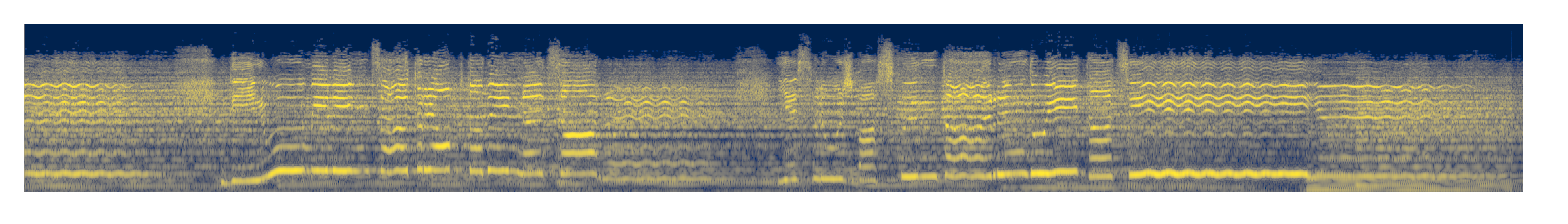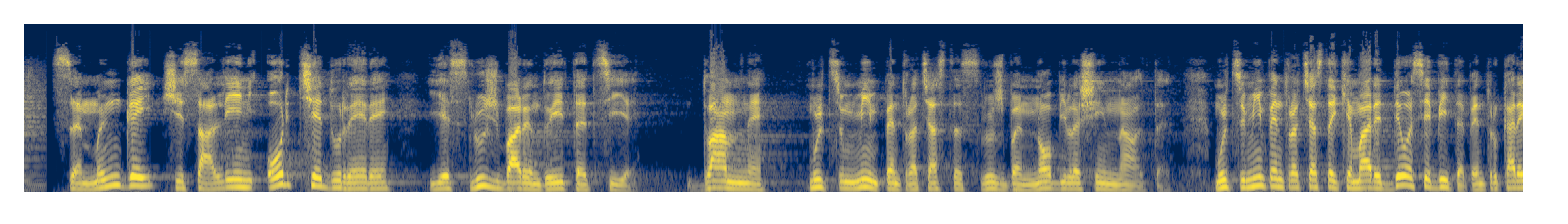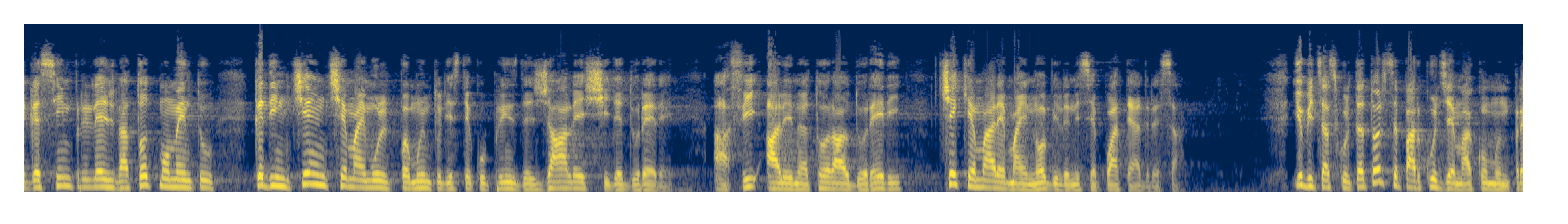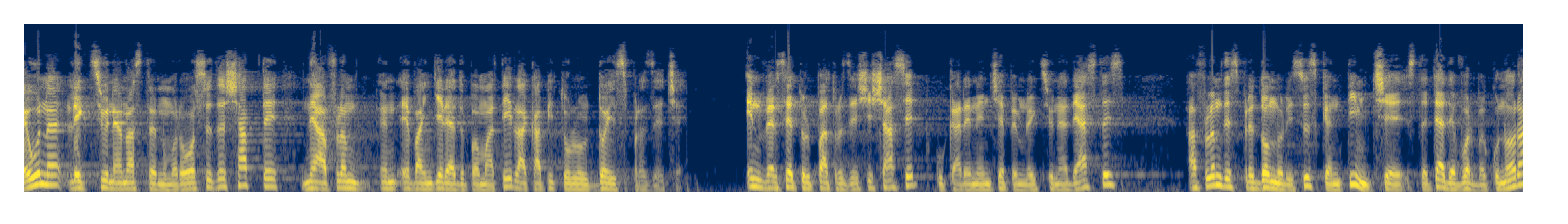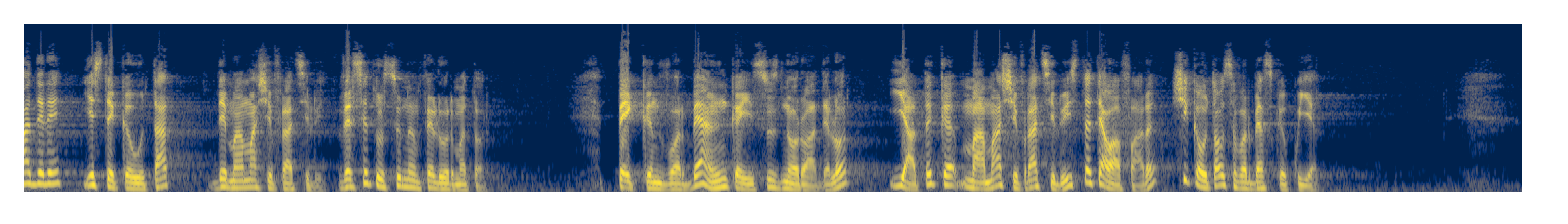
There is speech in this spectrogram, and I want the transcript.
Din umilință treaptă de înălțare, E slujba sfântă rânduită ție. Să mângâi și să alini orice durere, e slujba rânduită ție. Doamne, mulțumim pentru această slujbă nobilă și înaltă. Mulțumim pentru această chemare deosebită, pentru care găsim prilej la tot momentul că din ce în ce mai mult pământul este cuprins de jale și de durere. A fi alinător al durerii, ce chemare mai nobilă ni se poate adresa. Iubiți ascultători, să parcurgem acum împreună lecțiunea noastră numărul 107, ne aflăm în Evanghelia după Matei la capitolul 12. În versetul 46, cu care ne începem lecțiunea de astăzi, aflăm despre Domnul Isus că în timp ce stătea de vorbă cu noroadele, este căutat de mama și frații lui. Versetul sună în felul următor. Pe când vorbea încă Isus noroadelor, iată că mama și frații lui stăteau afară și căutau să vorbească cu el.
